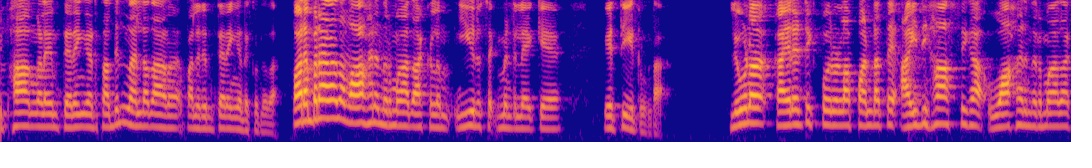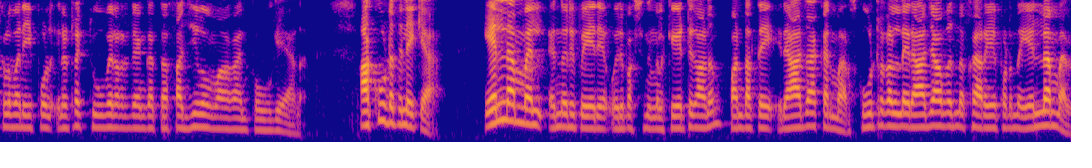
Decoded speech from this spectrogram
വിഭാഗങ്ങളെയും തിരഞ്ഞെടുത്ത് അതിൽ നല്ലതാണ് പലരും തിരഞ്ഞെടുക്കുന്നത്. പരമ്പരാഗത വാഹന നിർമ്മാതാക്കളും ഈ ഒരു സെഗ്മെന്റിലേക്ക് എത്തിയിട്ടുണ്ട്. ലൂണ കൈനറ്റിക് പോലുള്ള പണ്ടത്തെ ഐതിഹാസിക വാഹന നിർമ്മാതാക്കൾ വരെ ഇപ്പോൾ ഇലക്ട്രിക് ടൂ വീലർ രംഗത്ത് സജീവമാകാൻ പോവുകയാണ്. അക്കൂട്ടത്തിലേക്ക് എൽ എം എൽ എന്നൊരു പേര് ഒരുപക്ഷെ നിങ്ങൾ കേട്ട് കാണും. പണ്ടത്തെ രാജാക്കന്മാർ സ്കൂട്ടറുകളുടെ രാജാവ് എന്നൊക്കെ അറിയപ്പെടുന്ന എൽ എം എൽ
